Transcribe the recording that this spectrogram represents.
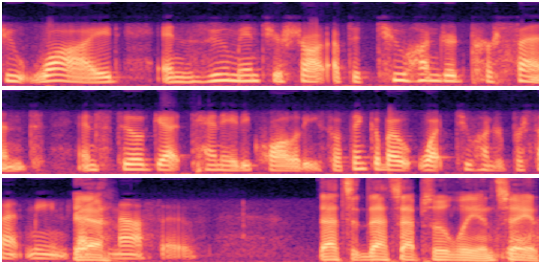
shoot wide and zoom into your shot up to 200% and still get 1080 quality. So, think about what 200% means. That's yeah. massive. That's that's absolutely insane.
